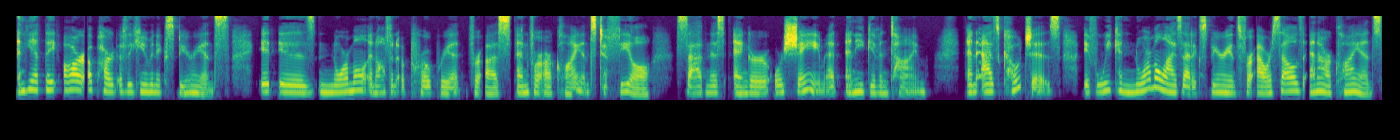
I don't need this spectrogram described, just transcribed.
and yet they are a part of the human experience. It is normal and often appropriate for us and for our clients to feel sadness, anger, or shame at any given time. And as coaches, if we can normalize that experience for ourselves and our clients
